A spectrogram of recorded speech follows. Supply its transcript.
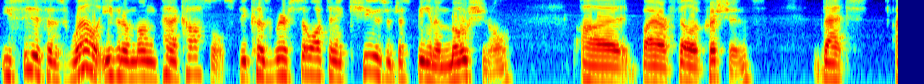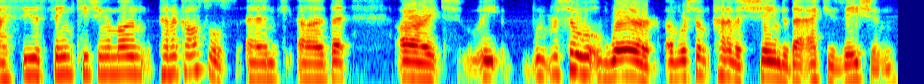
you see this as well even among Pentecostals because we're so often accused of just being emotional uh, by our fellow Christians that I see the same teaching among Pentecostals and uh, that all right we we're so aware of, we're so kind of ashamed of that accusation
